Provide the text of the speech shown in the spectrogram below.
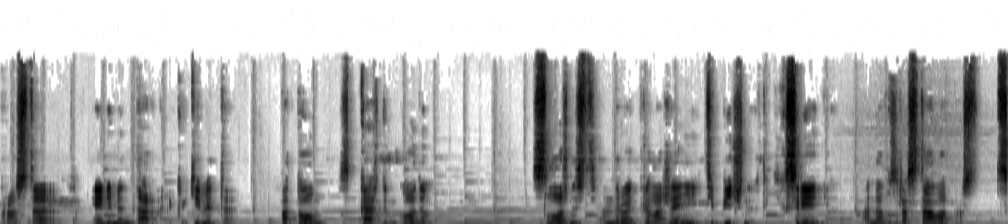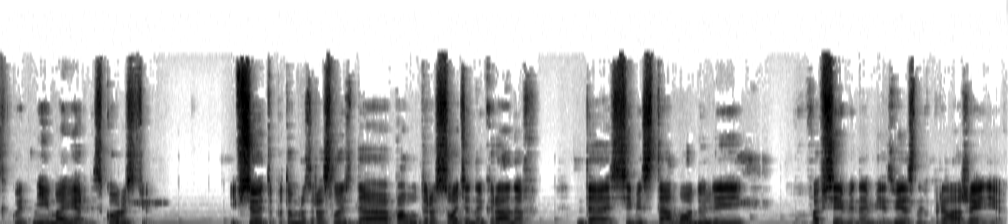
просто элементарными, какими-то Потом, с каждым годом, сложность Android-приложений, типичных, таких средних, она возрастала просто с какой-то неимоверной скоростью. И все это потом разрослось до полутора сотен экранов, до 700 модулей во всеми нам известных приложениях.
